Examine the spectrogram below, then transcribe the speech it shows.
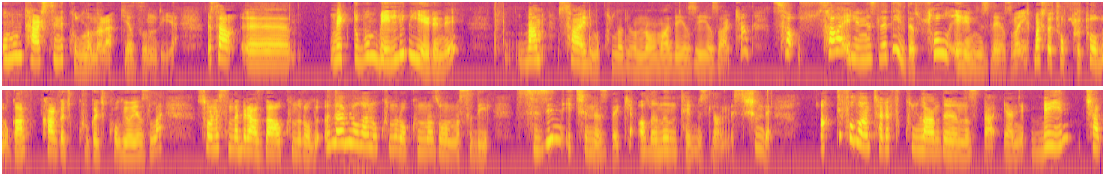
onun tersini kullanarak yazın diye. Mesela e, mektubun belli bir yerini ben sağ elimi kullanıyorum normalde yazıyı yazarken. Sağ, sağ elinizle değil de sol elinizle yazın. İlk başta çok kötü oluyor. Kar, kargacık kurgacık oluyor yazılar. Sonrasında biraz daha okunur oluyor. Önemli olan okunur okunmaz olması değil. Sizin içinizdeki alanın temizlenmesi. Şimdi aktif olan tarafı kullandığınızda yani beyin çap,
